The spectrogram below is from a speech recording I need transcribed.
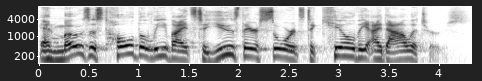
And Moses told the Levites to use their swords to kill the idolaters.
